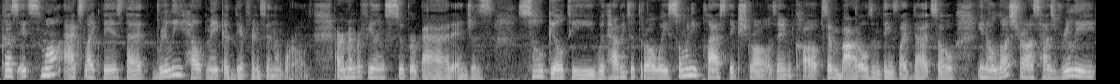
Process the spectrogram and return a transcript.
because it's small acts like this that really help make a difference in the world. I remember feeling super bad and just so guilty with having to throw away so many plastic straws and cups and bottles and things like that. So, you know, Lush Straws has really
